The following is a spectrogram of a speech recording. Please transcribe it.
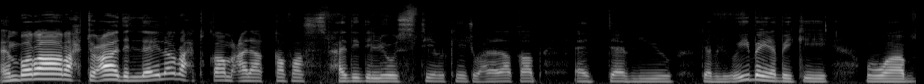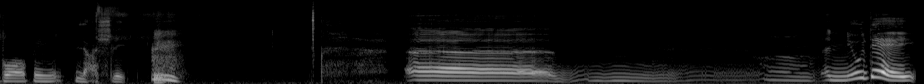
المباراة راح تعاد الليلة راح تقام على قفص حديدي اللي هو steel cage وعلى لقب ال WWE بين بيج إي وبوبي لاشلي. آه، ال New Day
